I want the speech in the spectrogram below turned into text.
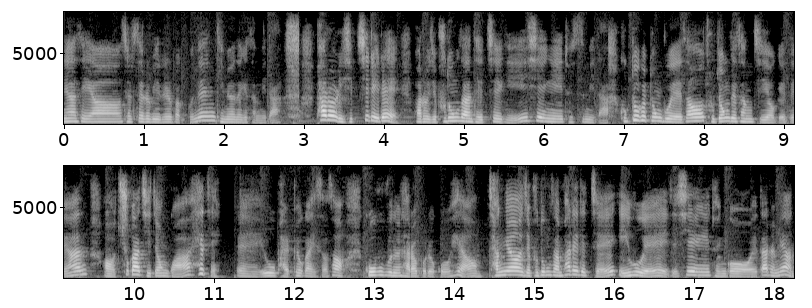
안녕하세요. 절세로 미래를 바꾸는 김현애 기사입니다. 8월 27일에 바로 이제 부동산 대책이 시행이 됐습니다. 국토교통부에서 조정 대상 지역에 대한 어, 추가 지정과 해제 예, 요 발표가 있어서 그 부분을 다뤄보려고 해요. 작년 이제 부동산 8일 대책 이후에 이제 시행이 된 거에 따르면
